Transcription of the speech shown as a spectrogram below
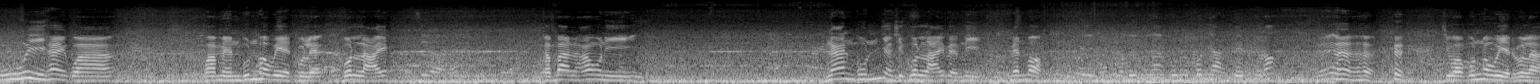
อุ้ยให้กว่าว่าแมนบุญพระเวทพุ่นแหละคนหลายเสื้อนะกับบ้านเฮานี่งานบุญอย่างสิคนหลายแบบนี้แม่นบ่ที่ผมก็ลืมงานบุญคนอย่างเต็มอยู่เนาะเออจิว่าบุญมาเวทพุ่นละ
